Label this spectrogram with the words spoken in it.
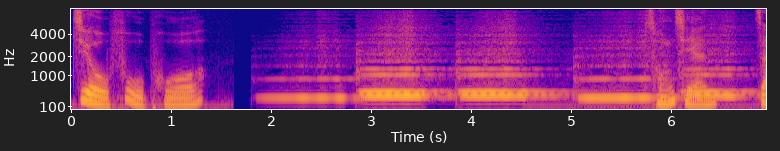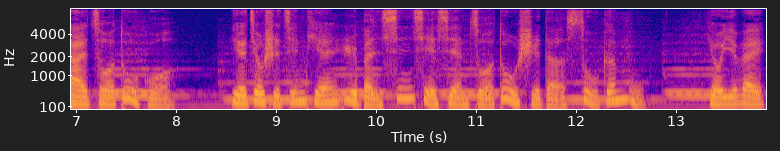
救富婆。从前，在佐渡国，也就是今天日本新泻县佐渡市的宿根木，有一位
